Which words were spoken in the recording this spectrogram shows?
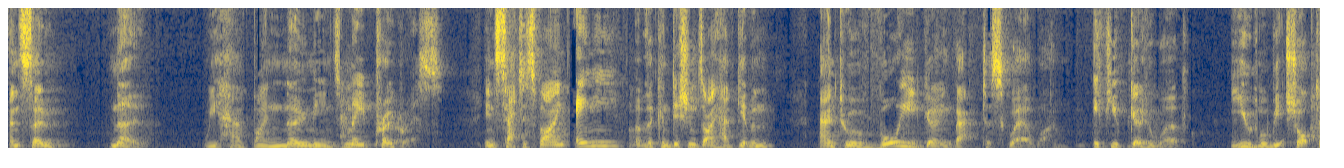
and so, no, we have by no means made progress in satisfying any of the conditions I have given, and to avoid going back to square one. If you go to work, you will be shocked.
